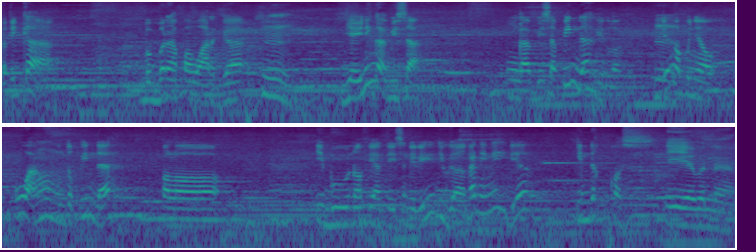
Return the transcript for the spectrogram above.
ketika beberapa warga Hmm. Dia ini nggak bisa nggak bisa pindah gitu loh. Dia Hmm. nggak punya uang untuk pindah. Kalau Ibu Novianti sendiri juga kan ini dia indekos, Iya benar.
